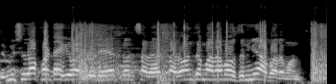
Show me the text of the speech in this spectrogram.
तुम्ही सुद्धा फटाके वाजवले. तर सर्वांचा मनापासून मी आभार मानतो.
